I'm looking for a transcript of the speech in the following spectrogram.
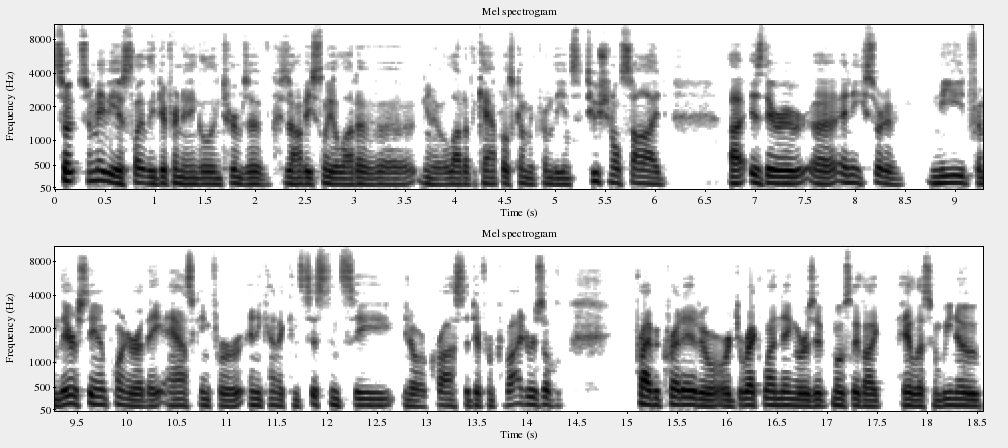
So, so maybe a slightly different angle in terms of because obviously a lot of uh, you know a lot of the capital is coming from the institutional side. Uh, is there uh, any sort of need from their standpoint, or are they asking for any kind of consistency, you know, across the different providers of private credit or, or direct lending, or is it mostly like, hey, listen, we know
